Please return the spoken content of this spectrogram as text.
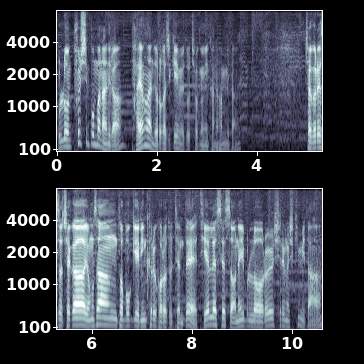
물론 풀심뿐만 아니라 다양한 여러 가지 게임에도 적용이 가능합니다. 자 그래서 제가 영상 더보기에 링크를 걸어 둘 텐데 DLSS Enabler를 실행을 시킵니다.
